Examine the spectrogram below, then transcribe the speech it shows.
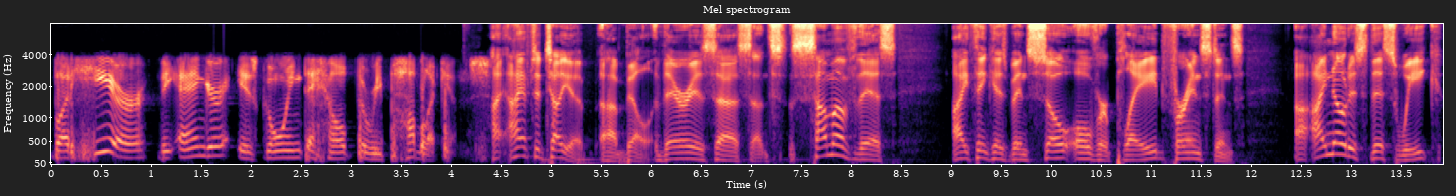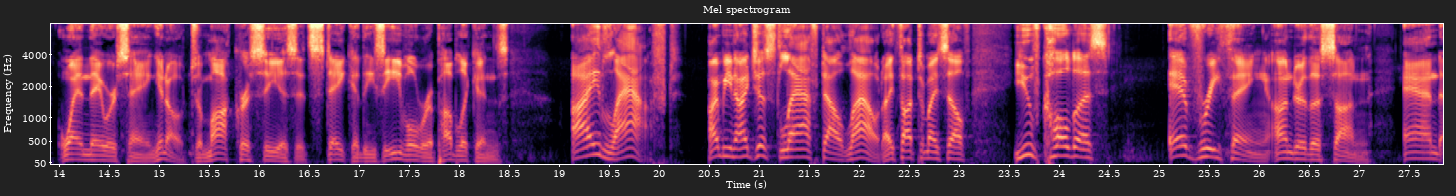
But here, the anger is going to help the Republicans. I, I have to tell you, uh, Bill, there is uh, some of this I think has been so overplayed. For instance, uh, I noticed this week when they were saying, you know, democracy is at stake and these evil Republicans, I laughed. I mean, I just laughed out loud. I thought to myself, you've called us everything under the sun. And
